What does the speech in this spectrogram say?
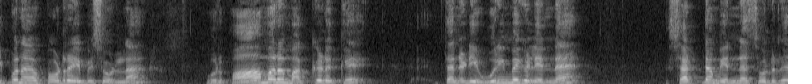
இப்போ நான் போடுற எபிசோடெலாம் ஒரு பாமர மக்களுக்கு தன்னுடைய உரிமைகள் என்ன சட்டம் என்ன சொல்கிறது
